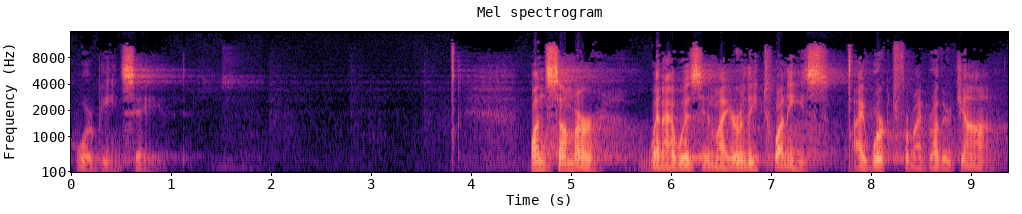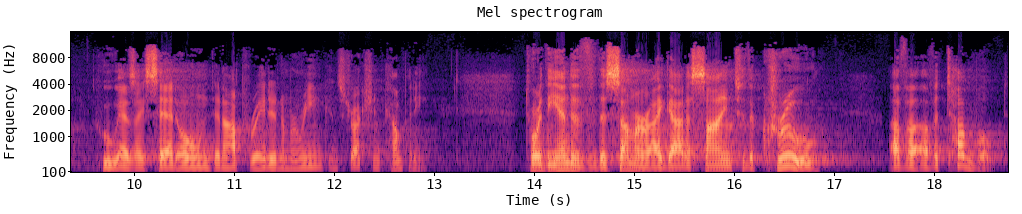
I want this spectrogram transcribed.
who are being saved. One summer, when I was in my early 20s, I worked for my brother John, who, as I said, owned and operated a marine construction company. Toward the end of the summer, I got assigned to the crew of a, of a tugboat.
